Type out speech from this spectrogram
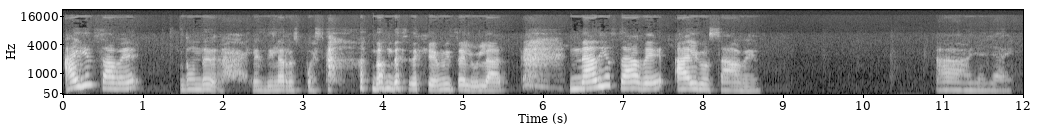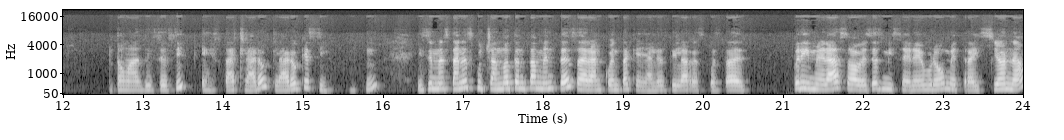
¿Alguien sabe dónde? Les di la respuesta. ¿Dónde dejé mi celular? Nadie sabe, algo sabe. Ay, ay, ay. Tomás dice, sí, está claro, claro que sí. Y si me están escuchando atentamente, se darán cuenta que ya les di la respuesta de primeras o a veces mi cerebro me traiciona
